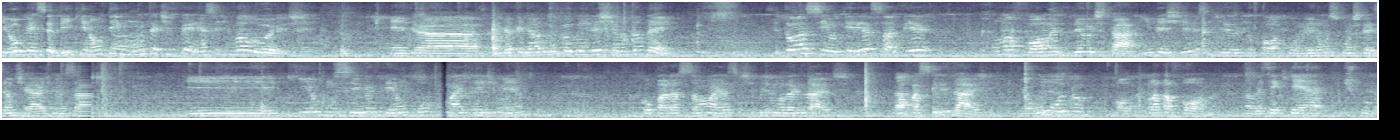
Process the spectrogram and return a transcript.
eu percebi que não tem muita diferença de valores entre a, dependendo do que eu estou investindo também. Então, assim, eu queria saber uma forma de eu estar investindo esse dinheiro que eu coloco por mês, vamos supor uns 300 reais mensagem, e que eu consiga ter um pouco mais de rendimento comparação a esses tipos de modalidades. Uma facilidade em alguma outra plataforma. Mas você quer, desculpa,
